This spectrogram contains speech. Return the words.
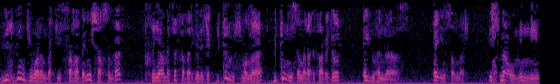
yüz bin civarındaki sahabenin şahsında kıyamete kadar gelecek bütün Müslümanlara, bütün insanlara hitap ediyor. Eyyühen nas, ey insanlar, isma'u minni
